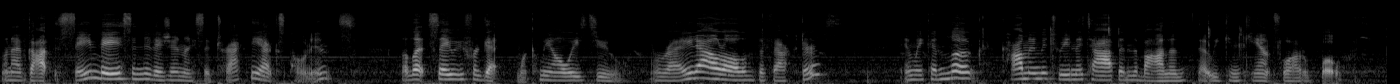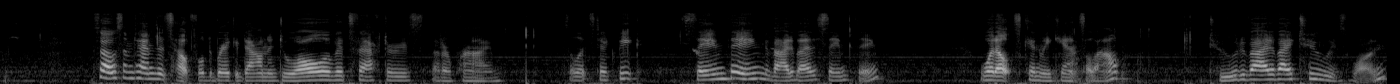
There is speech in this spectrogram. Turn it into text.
When I've got the same base in division, I subtract the exponents. But let's say we forget. What can we always do? Write out all of the factors, and we can look common between the top and the bottom that we can cancel out of both. So sometimes it's helpful to break it down into all of its factors that are prime. So let's take a peek. Same thing divided by the same thing. What else can we cancel out? 2 divided by 2 is 1.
